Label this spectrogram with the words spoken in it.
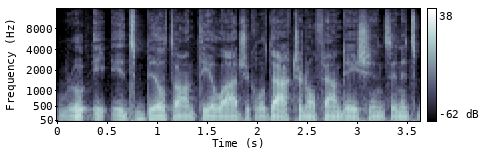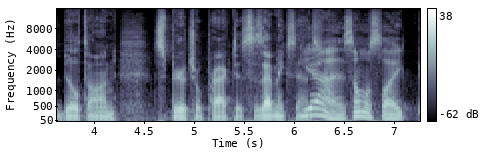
it's built on theological doctrinal foundations and it's built on spiritual practice. Does that make sense? Yeah, it's almost like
